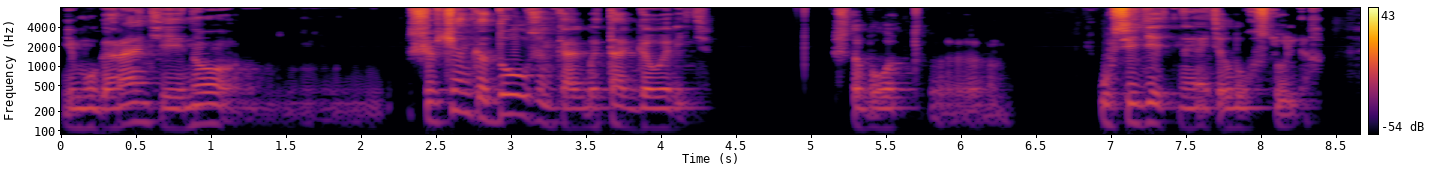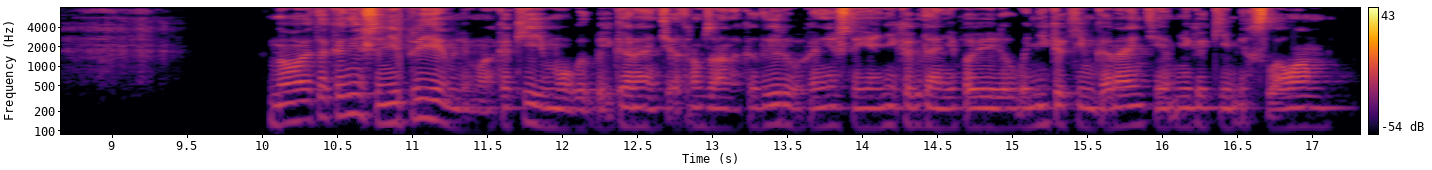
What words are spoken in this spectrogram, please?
ему гарантии, но Шевченко должен как бы так говорить, чтобы вот э, усидеть на этих двух стульях. Но это, конечно, неприемлемо. Какие могут быть гарантии от Рамзана Кадырова? Конечно, я никогда не поверил бы никаким гарантиям, никаким их словам.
